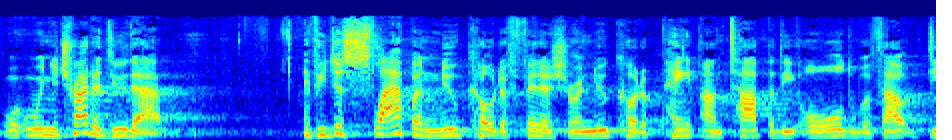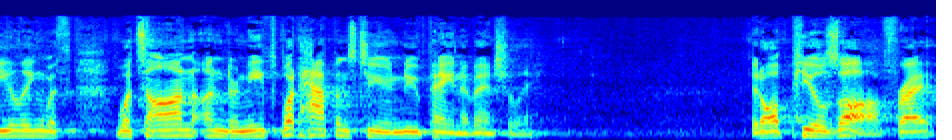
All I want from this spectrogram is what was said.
When you try to do that, if you just slap a new coat of finish or a new coat of paint on top of the old without dealing with what's on underneath, what happens to your new paint eventually? It all peels off, right?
